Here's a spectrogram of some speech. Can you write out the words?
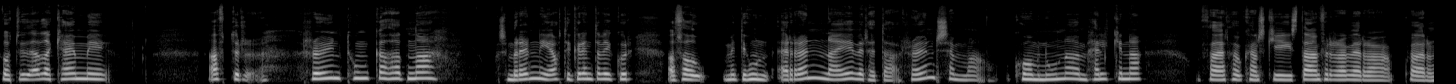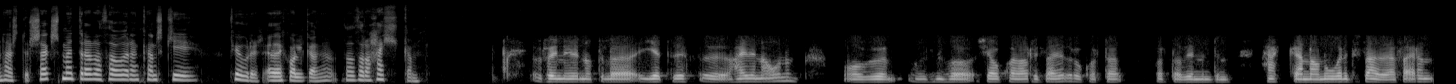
þú ætti við ef það kemi aftur rauntunga þarna sem renni átti Grindavíkur að þá myndi hún renna yfir þetta raun sem kom núna um helgina. Það er þá kannski í staðan fyrir að vera hvað er hann hæstur, 6 metrar að þá er hann kannski fjórir eða eitthvað líka. Þá þarf að hækkan Raunin er náttúrulega getið upp uh, hæðin á honum og um, við finnum þá að sjá hvað áhrif það hefur og hvort að, hvort að við myndum hækkan á núverandi staði að færa hann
